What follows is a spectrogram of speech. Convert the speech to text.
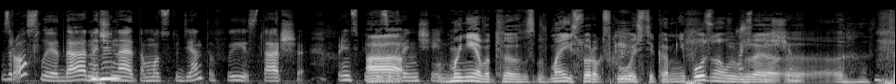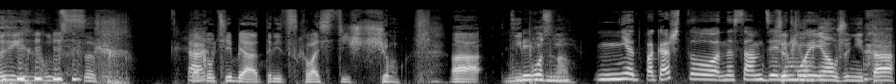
взрослые, да, начиная там от студентов и старше, в принципе, без А ограничений. мне вот э, в мои 40 с хвостиком не поздно уже... Э. Как у тебя 30 с хвостищем. А, Не поздно? Нет, пока что на самом деле Все-таки мой... у меня уже не та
